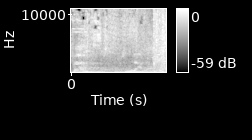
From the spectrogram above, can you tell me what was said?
First blood.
